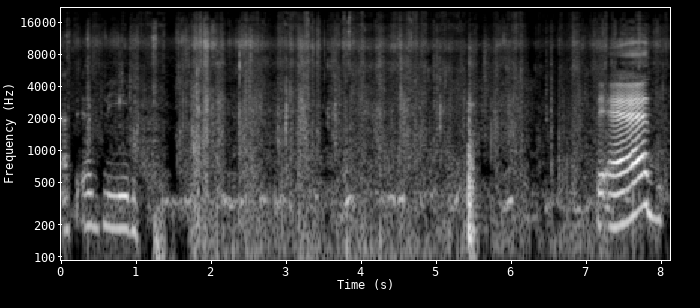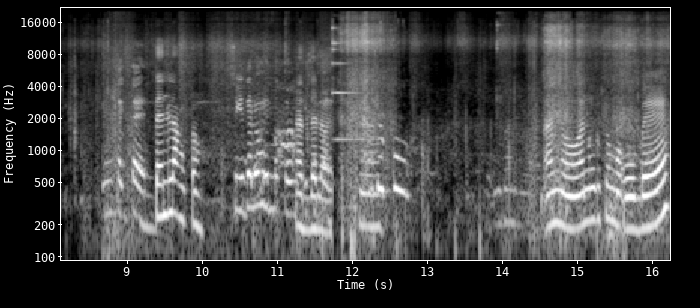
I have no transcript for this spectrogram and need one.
Ate Edlin. Ate Ed. Yung tag 10. 10 lang to. Sige, dalawahin mo to. At dalawa. Ano? Anong gusto mo? Ube?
